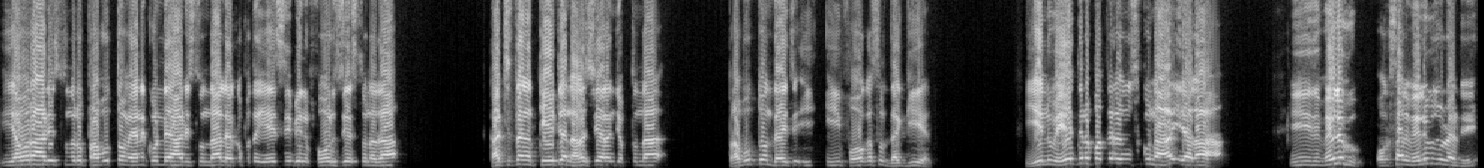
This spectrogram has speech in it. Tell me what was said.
ఎవరు ఆడిస్తున్నారు? ప్రభుత్వం వెనకుండే ఆడిస్తుందా? లేకపోతే ఏసీబీని ఫోర్స్ చేస్తున్నదా? ఖచ్చితంగా కేటీఆర్ అరెస్ట్ చేయాలని చెప్తుందా? ప్రభుత్వం దయచేసి ఈ- ఫోకస్ తగ్గియండి ఈ నువ్వు ఏ దినపత్రిక చూసుకున్నా ఇలా ఇది వెలుగు ఒకసారి వెలుగు చూడండి.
